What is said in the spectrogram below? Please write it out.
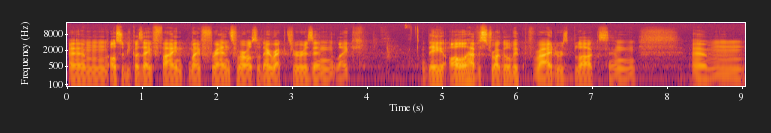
Um, also because I find my friends who are also directors and like they all have a struggle with writer's blocks and um,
